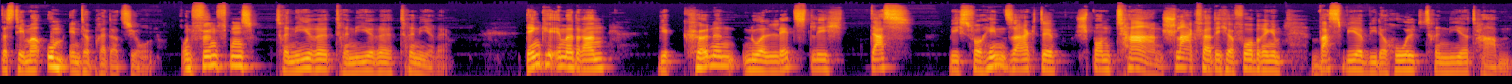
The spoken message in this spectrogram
das Thema Uminterpretation. Und fünftens, trainiere, trainiere, trainiere. Denke immer dran, wir können nur letztlich das, wie ich es vorhin sagte, spontan, schlagfertig hervorbringen, was wir wiederholt trainiert haben.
